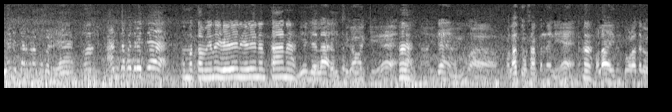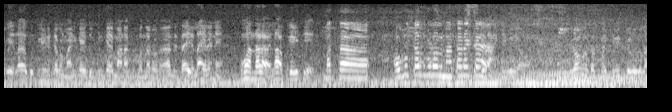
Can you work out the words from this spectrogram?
ಏನ್ ವಿಚಾರ ಮಾಡಕ್ ಹೋಗ್ಬೇಡ್ರಿ? ನಾನ್ ಕಬದ್ರಿ ಐತೆ ಮತ್ತ ಅವೇನ ಹೇಳೇನ್ ಹೇಳೇನ್ ಅಂತ. ಇಲ್ಲ ಇಲ್ಲ ನಮ್ ಸಿಗವಕ್ಕೆ ಹಾ. ಇಲ್ಲೇ ಇವ ಹೊಲ ತೋರ್ಸಾಕ್ ಬಂದೇನಿ. ಹೊಲ ಇದನ್ನ ತೊಗೊಳತಾರ ಅವ್ರು ಎಲ್ಲ ಗುತ್ತಿಗೆ ತಗೊಂಡ್ ಮಾವಿನಕಾಯಿ ಉಪ್ಪಿನಕಾಯಿ ಮಾಡಕ್ ಬಂದಾರ ಅವ್ರ. ಅಂತ ಎಲ್ಲ ಹೇಳೇನಿ. ಹ್ಞೂ ಅಂದಾಳ ಎಲ್ಲ ಅಪ್ಪಿಗೆ ಐತಿ. ಮತ್ತ ಅವ್ರು ಕರ್ದು ಬಿಡಲ್ಲ ಮಾತಾಡಕ? ಇವಾಗ ಸ್ವಲ್ಪ ಕಿವಿ ಕೇಳೋದಿಲ್ಲ.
